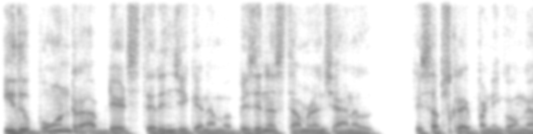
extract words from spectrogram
இது போன்ற அப்டேட்ஸ் தெரிஞ்சுக்க நம்ம பிசினஸ் தமிழன் சேனல் சப்ஸ்கிரைப் பண்ணிக்கோங்க.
